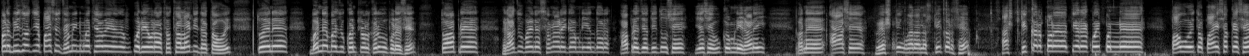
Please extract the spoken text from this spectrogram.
પણ બીજો જે પાછું જમીનમાંથી આવે ઉપર એવડા થથા લાગી જતા હોય, તો એને બંને બાજુ કંટ્રોલ કરવું પડે છે. તો આપણે રાજુભાઈને સનાળી ગામની અંદર આપણે જે દીધું છે, એ છે હુકમની રાણી. અને આ છે વેસ્ટિંગવાળાનો સ્ટીકર છે. આ સ્ટીકર પણ અત્યારે કોઈ પણને પાવું હોય તો પાઈ શકે છે.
